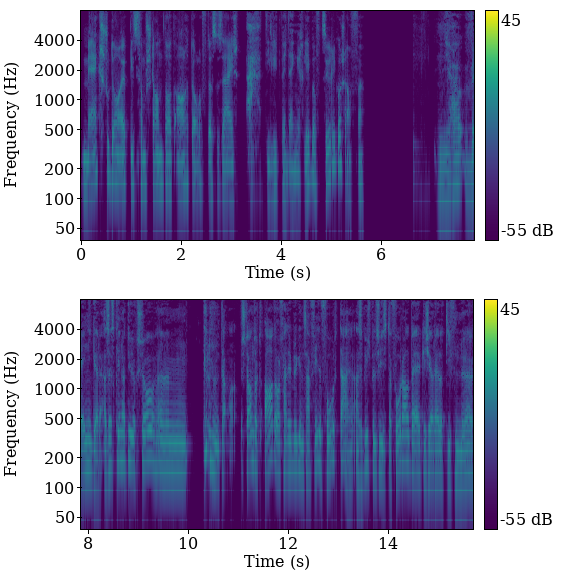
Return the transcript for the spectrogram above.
Merkst du da etwas vom Standort Ardorf, dass du sagst, ah, die Leute wollen eigentlich lieber auf Zürich arbeiten? Ja, weniger. Also es geht natürlich schon, ähm, der Standort Adorf hat übrigens auch viele Vorteile. Also beispielsweise der Vorarlberg ist ja relativ nah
